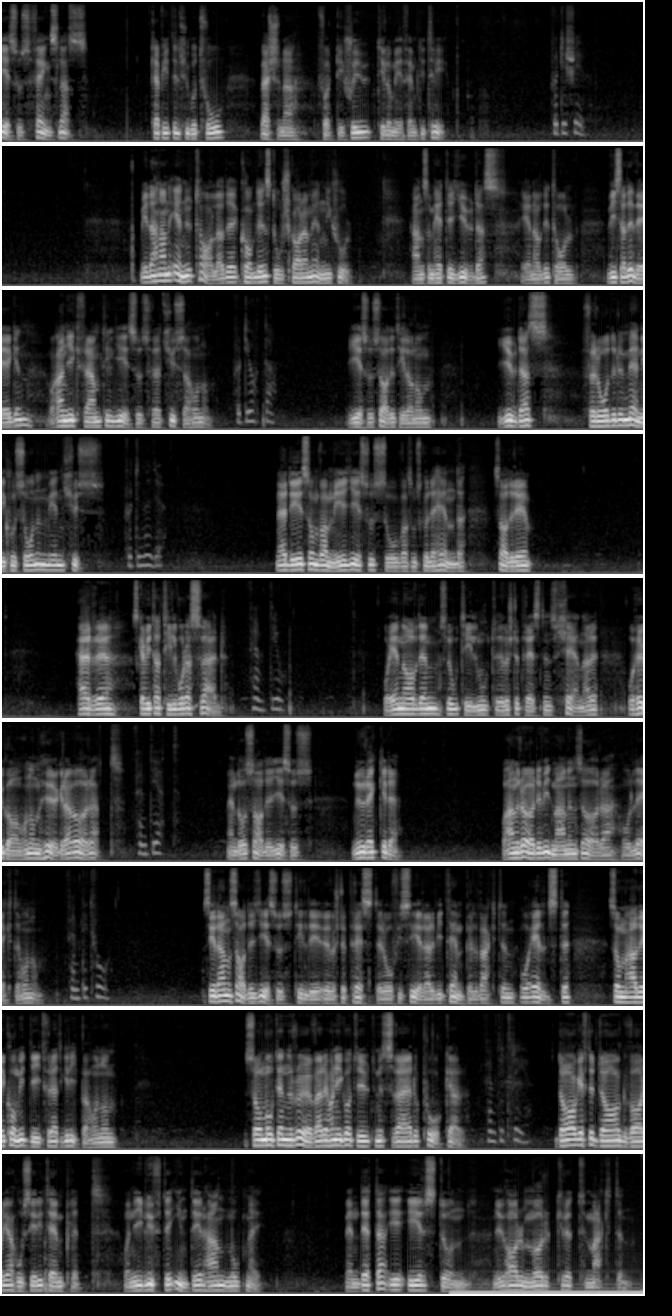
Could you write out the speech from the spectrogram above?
Jesus fängslas. Kapitel 22, verserna 47 till och med 53. 47. Medan han ännu talade kom det en stor skara människor. Han som hette Judas, en av de tolv, visade vägen och han gick fram till Jesus för att kyssa honom. 48. Jesus sade till honom Judas, förråder du människosonen med en kyss? 49. När de som var med Jesus såg vad som skulle hända sade de Herre, ska vi ta till våra svärd? 50. Och en av dem slog till mot översteprästens tjänare och högg av honom högra örat. 51. Men då sade Jesus, nu räcker det. Och han rörde vid mannens öra och läkte honom. 52. Sedan sade Jesus till de överste präster och officerar vid tempelvakten och äldste som hade kommit dit för att gripa honom. Som mot en rövare har ni gått ut med svärd och påkar. 53. Dag efter dag var jag hos er i templet och ni lyfte inte er hand mot mig. Men detta är er stund. Nu har mörkret makten.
